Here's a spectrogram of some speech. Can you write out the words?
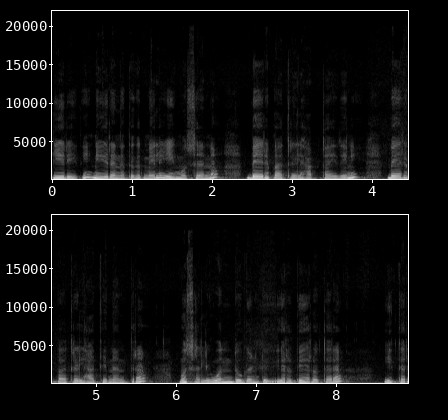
ಈ ರೀತಿ ನೀರನ್ನು ತೆಗೆದ ಮೇಲೆ ಈ ಮೊಸರನ್ನು ಬೇರೆ ಪಾತ್ರೆಯಲ್ಲಿ ಹಾಕ್ತಾಯಿದ್ದೀನಿ ಬೇರೆ ಪಾತ್ರೆಯಲ್ಲಿ ಹಾಕಿದ ನಂತರ ಮೊಸರಲ್ಲಿ ಒಂದು ಗಂಟೆ ಇರದೇ ಇರೋ ಥರ ಈ ಥರ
